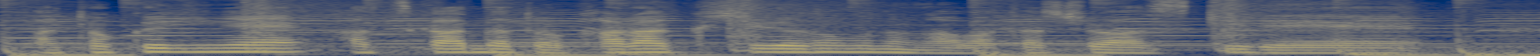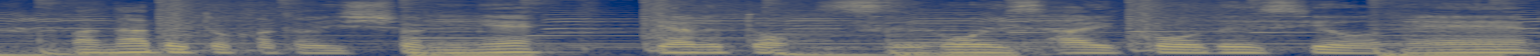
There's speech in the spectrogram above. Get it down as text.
まあ、特にね熱燗だと辛口で飲むのが私は好きで、まあ、鍋とかと一緒にねやるとすごい最高ですよね。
